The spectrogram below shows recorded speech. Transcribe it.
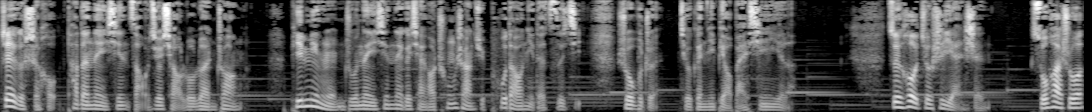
这个时候，他的内心早就小鹿乱撞了。拼命忍住内心那个想要冲上去扑倒你的自己，说不准就跟你表白心意了。最后就是眼神，俗话说，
